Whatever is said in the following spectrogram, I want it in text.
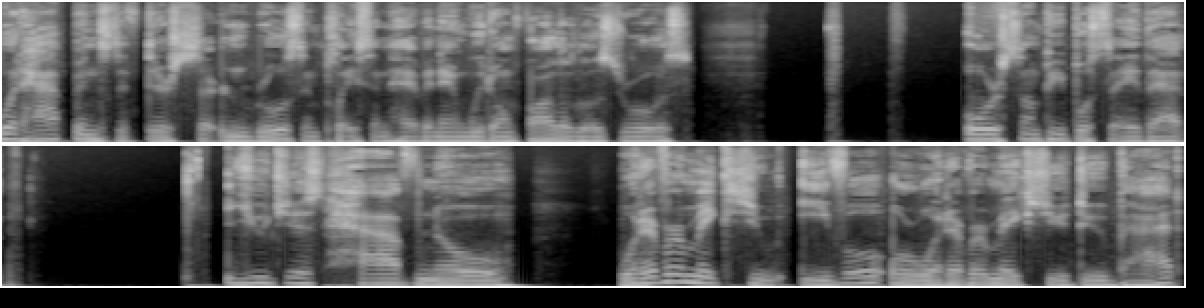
what happens if there's certain rules in place in heaven and we don't follow those rules? Or some people say that you just have no whatever makes you evil or whatever makes you do bad.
